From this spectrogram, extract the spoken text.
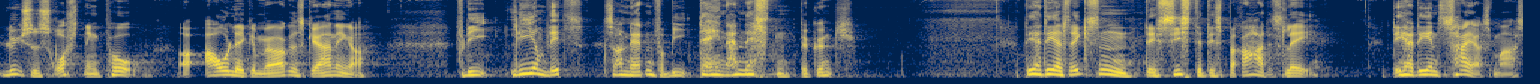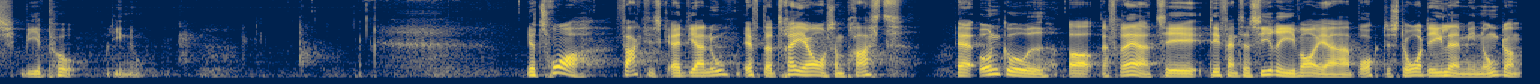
lysets rustning på og aflægge mørkets gerninger fordi lige om lidt, så er natten forbi. Dagen er næsten begyndt. Det her det er altså ikke sådan det sidste desperate slag. Det her det er en sejrsmarsch, vi er på lige nu. Jeg tror faktisk, at jeg nu, efter tre år som præst, er undgået at referere til det fantasirige, hvor jeg brugte store dele af min ungdom.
